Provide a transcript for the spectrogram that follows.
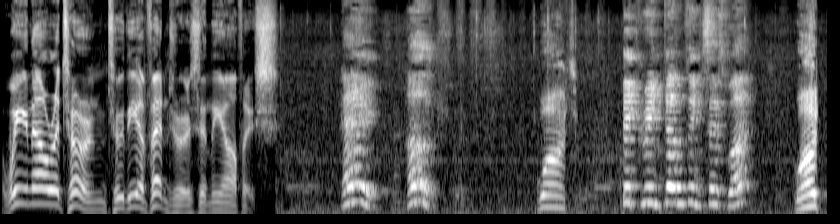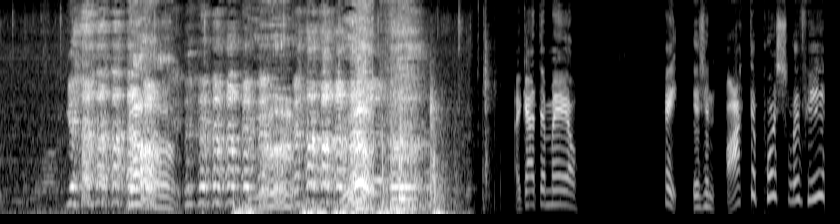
We now return to the Avengers in the office. Hey, Hulk! What? Big green dumb thing says what? What? I got the mail. Hey, does an octopus live here?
